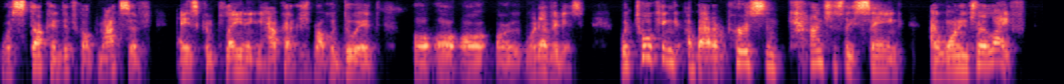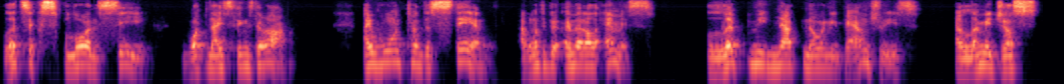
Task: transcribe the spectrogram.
was stuck in a difficult matzav and he's complaining, how can Baruch do it, or, or, or, or whatever it is. We're talking about a person consciously saying, I want to enjoy life. Let's explore and see what nice things there are. I want to understand. I want to be Emerald Emis. Let me not know any boundaries and let me just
